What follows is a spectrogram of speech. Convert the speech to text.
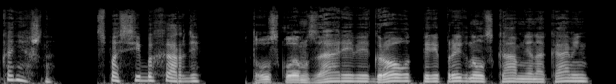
конечно. Спасибо, Харди. В тусклом зареве Гроуд перепрыгнул с камня на камень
